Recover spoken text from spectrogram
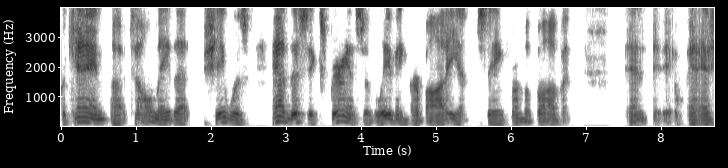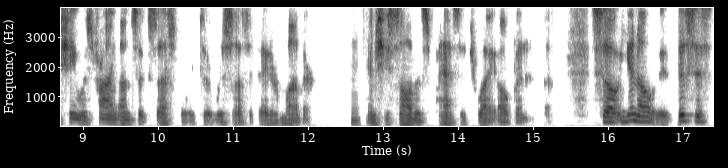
became uh, told me that she was had this experience of leaving her body and seeing from above and and as she was trying unsuccessfully to resuscitate her mother hmm. and she saw this passageway open. So you know this is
